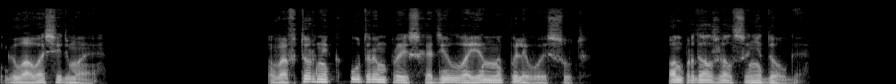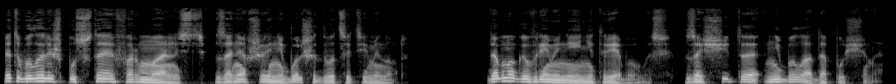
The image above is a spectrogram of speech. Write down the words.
Глава седьмая Во вторник утром происходил военно-полевой суд. Он продолжался недолго. Это была лишь пустая формальность, занявшая не больше двадцати минут. Да много времени и не требовалось, защита не была допущена.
